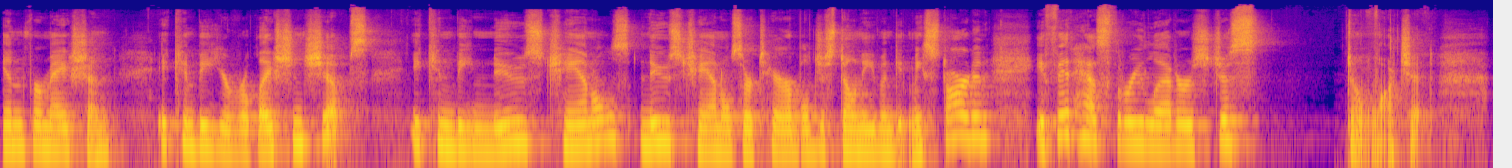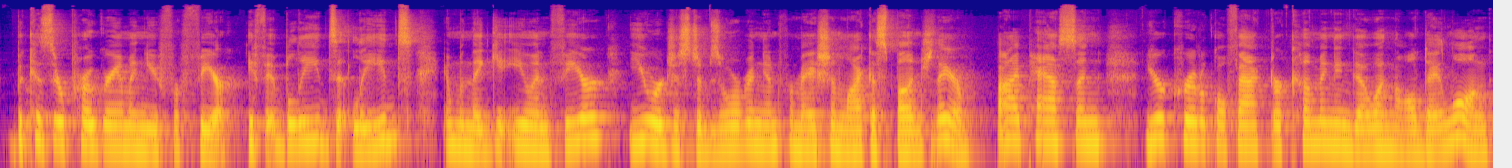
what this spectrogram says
information. It can be your relationships, it can be news channels. News channels are terrible, just don't even get me started. If it has three letters, just don't watch it because they're programming you for fear. If it bleeds, it leads. And when they get you in fear, you are just absorbing information like a sponge. They are bypassing your critical factor coming and going all day long.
